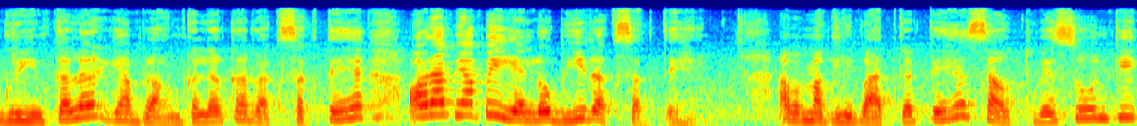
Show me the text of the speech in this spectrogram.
ग्रीन कलर या ब्राउन कलर का रख सकते हैं और आप यहाँ पे येलो भी रख सकते हैं। अब हम अगली बात करते हैं साउथ वेस्ट जोन की।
